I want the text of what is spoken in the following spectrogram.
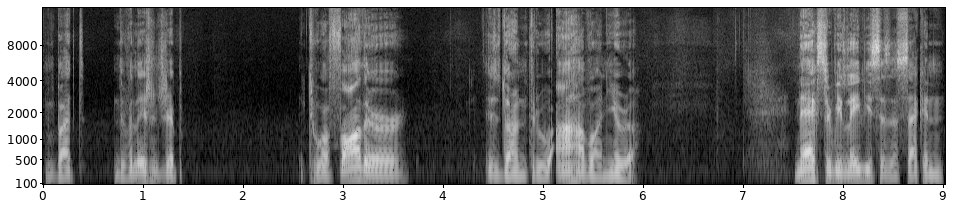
But the relationship to a father is done through ahava and yira. Next, Rabbi Levi says a second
